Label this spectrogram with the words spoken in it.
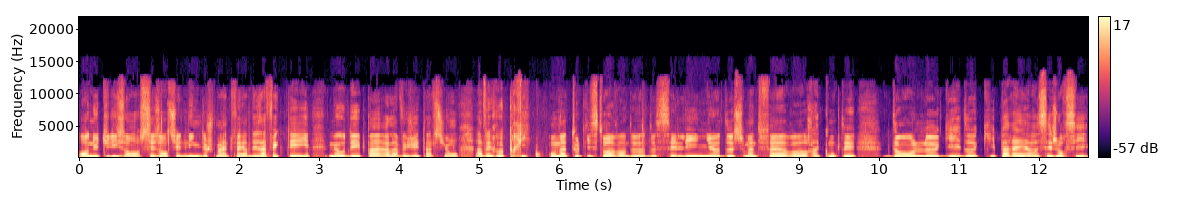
en utilisant ces anciennes lignes de chemin de fer désaffectées. Mais au départ, la végétation avait repris. On a toute l'histoire hein, de, de ces lignes de chemin de fer euh, racontées dans le guide qui paraît euh, ces jours-ci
